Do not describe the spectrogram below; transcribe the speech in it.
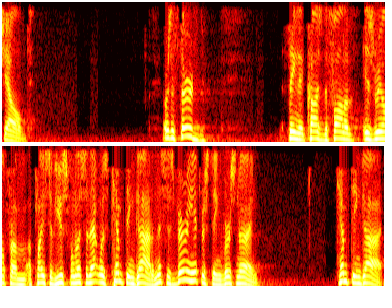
shelved. There was a third thing that caused the fall of Israel from a place of usefulness, and that was tempting God. And this is very interesting, verse 9. Tempting God.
